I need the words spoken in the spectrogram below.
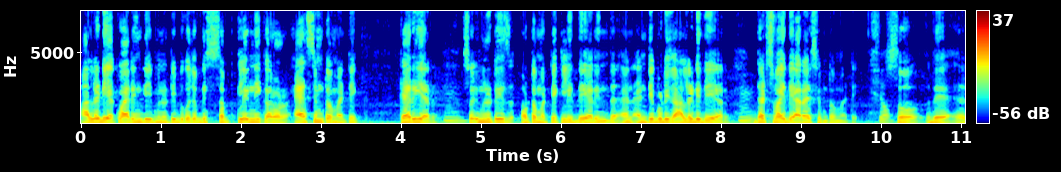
already acquiring the immunity because of the subclinical or asymptomatic carrier, Hmm. so immunity is automatically there in the and antibodies already there. Mm. That's why they are asymptomatic. Hmm. Sure. So they, uh,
